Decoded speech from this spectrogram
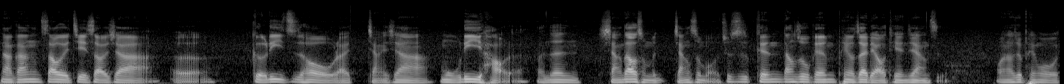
那刚刚稍微介绍一下，呃，蛤蜊之后，我来讲一下牡蛎好了。反正想到什么讲什么，就是跟当初跟朋友在聊天这样子。完了就陪我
